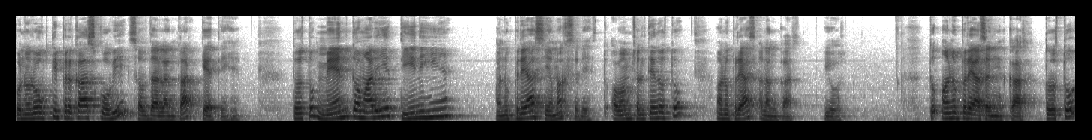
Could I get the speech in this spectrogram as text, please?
पुनरोक्ति प्रकाश को भी शब्दालंकार कहते हैं। तो दोस्तों मेन तो हमारे ये तीन ही हैं। अनुप्रयास, यमक सलेश तो अब हम चलते हैं दोस्तों, अनुप्रयास, अलंकार की ओर। तो अनुप्रयास, अलंकार। तो दोस्तों,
